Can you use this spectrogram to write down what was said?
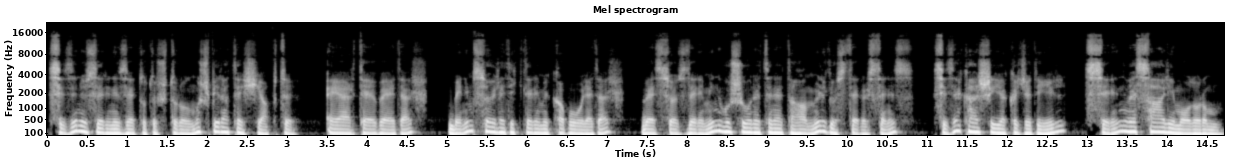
sizin üzerinize tutuşturulmuş bir ateş yaptı. Eğer tevbe eder, benim söylediklerimi kabul eder ve sözlerimin huşunetine tahammül gösterirseniz, size karşı yakıcı değil, serin ve salim olurum.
